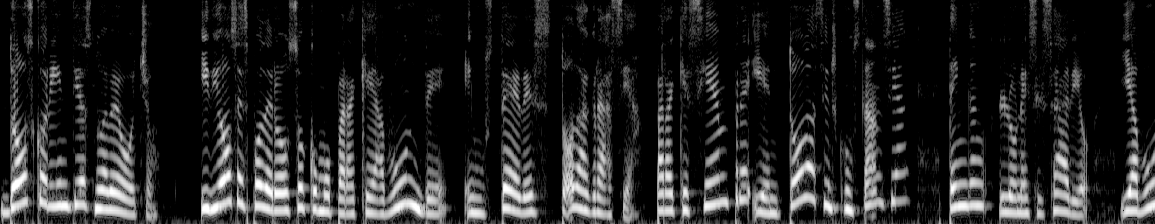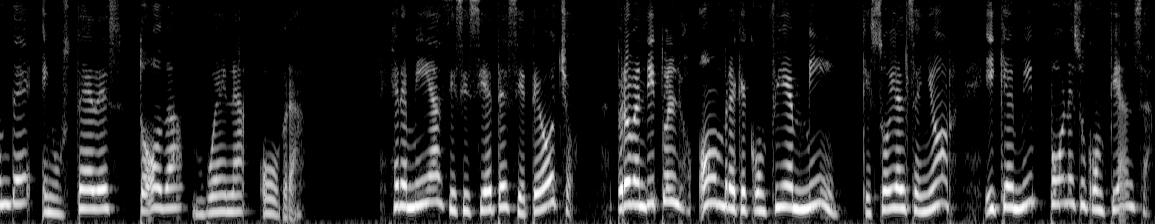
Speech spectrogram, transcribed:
2 Corintios 9:8. Y Dios es poderoso como para que abunde en ustedes toda gracia, para que siempre y en toda circunstancia tengan lo necesario y abunde en ustedes toda buena obra. Jeremías 17, 8. Pero bendito el hombre que confía en mí, que soy el Señor, y que en mí pone su confianza.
